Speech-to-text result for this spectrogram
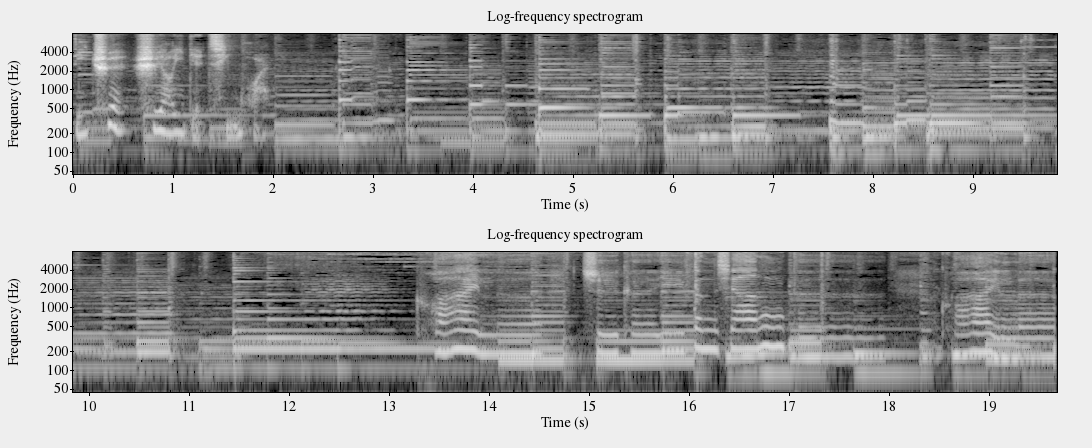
的确需要一点情怀。快乐是可以分享的，快乐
